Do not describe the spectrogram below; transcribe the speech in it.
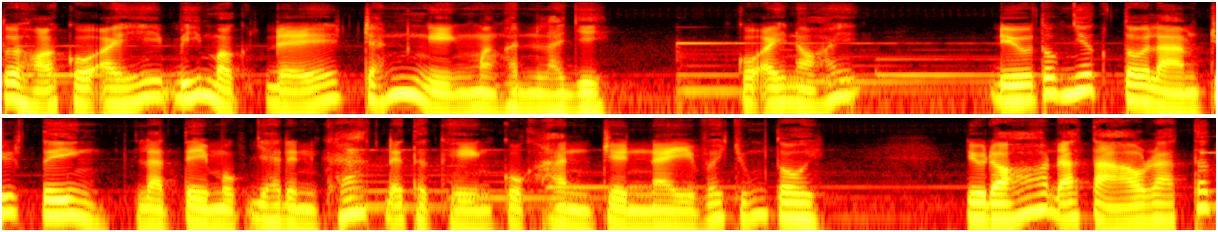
Tôi hỏi cô ấy bí mật để tránh nghiện màn hình là gì? Cô ấy nói, Điều tốt nhất tôi làm trước tiên là tìm một gia đình khác để thực hiện cuộc hành trình này với chúng tôi. Điều đó đã tạo ra tất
